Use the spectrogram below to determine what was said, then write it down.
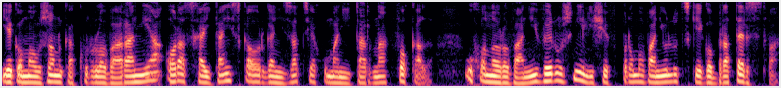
jego małżonka królowa Rania oraz haitańska organizacja humanitarna Fokal – uhonorowani wyróżnili się w promowaniu ludzkiego braterstwa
